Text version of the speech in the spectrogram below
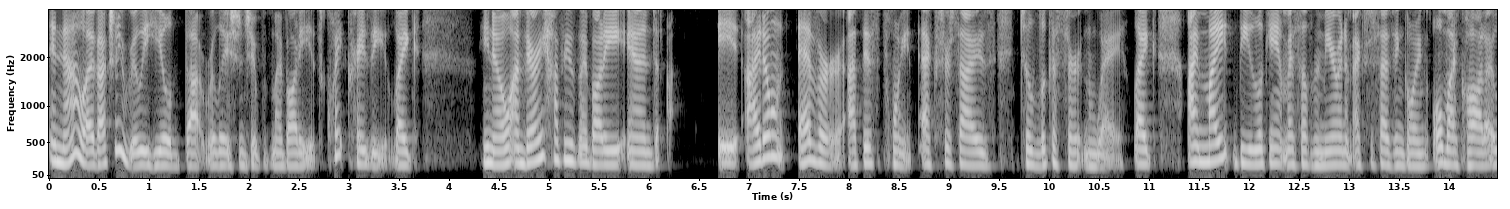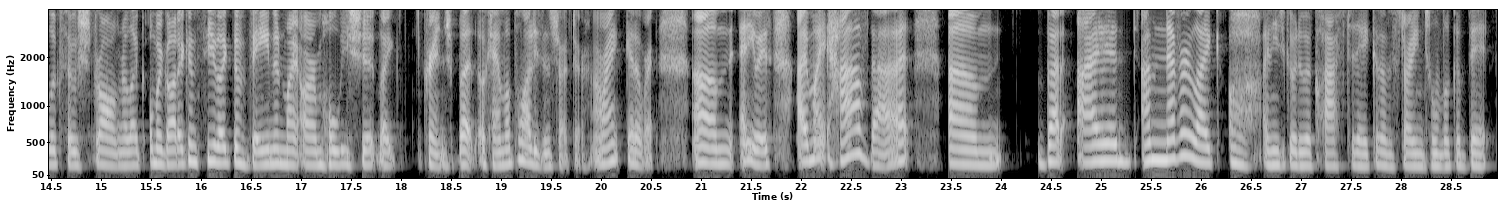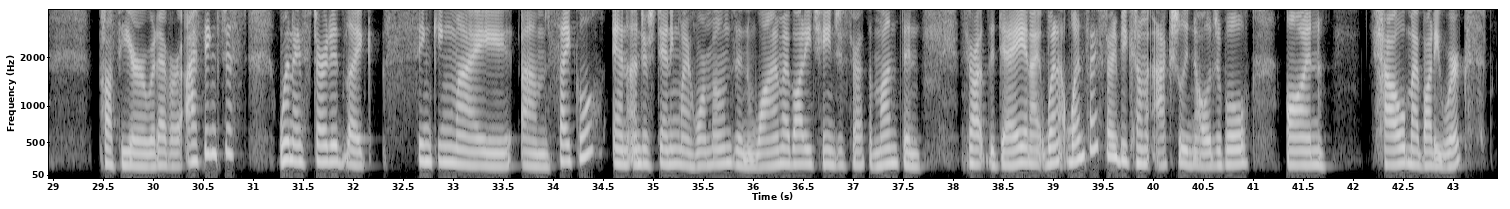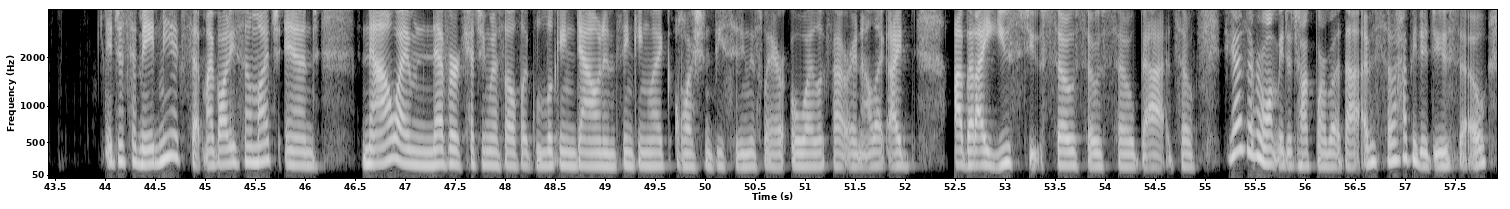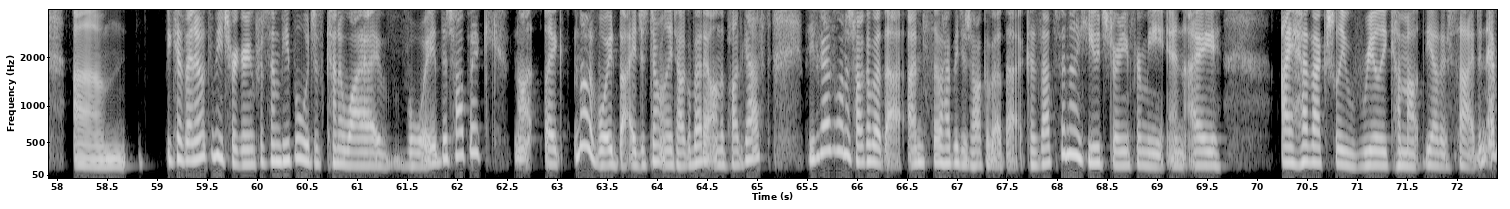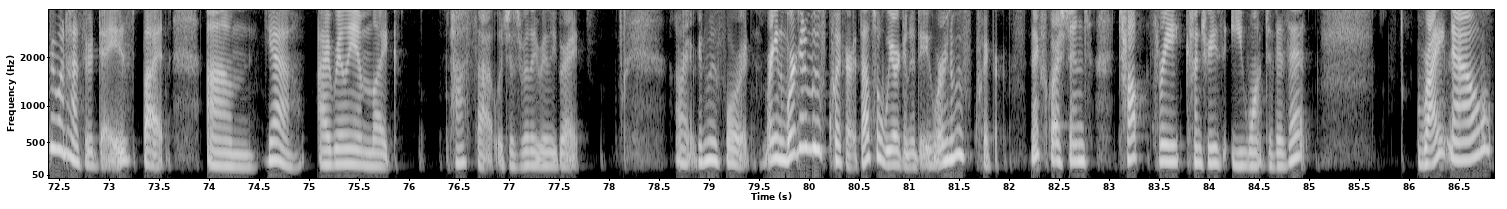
and now I've actually really healed that relationship with my body. It's quite crazy. Like, you know, I'm very happy with my body, and it, I don't ever at this point exercise to look a certain way. Like I might be looking at myself in the mirror when I'm exercising going, "Oh my god, I look so strong," or like, "Oh my god, I can see like the vein in my arm. Holy shit!" Like cringe. But okay, I'm a Pilates instructor. All right, get over it. Um, anyways, I might have that. Um, but I I'm never like, "Oh, I need to go to a class today because I'm starting to look a bit puffier or whatever. I think just when I started like syncing my um, cycle and understanding my hormones and why my body changes throughout the month and throughout the day, and I when once I started become actually knowledgeable on how my body works, it just had made me accept my body so much and now i'm never catching myself like looking down and thinking like oh i shouldn't be sitting this way or oh i look fat right now. Like i, I but i used to so so so bad. So if you guys ever want me to talk more about that i'm so happy to do so. Um, because I know it can be triggering for some people, which is kind of why I avoid the topic. Not like not avoid, but I just don't really talk about it on the podcast. But if you guys want to talk about that, I'm so happy to talk about that because that's been a huge journey for me, and I I have actually really come out the other side. And everyone has their days, but um, yeah, I really am like past that, which is really really great. All right, we're gonna move forward. We're gonna, we're gonna move quicker. That's what we're gonna do. We're gonna move quicker. Next questions: Top three countries you want to visit right now.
